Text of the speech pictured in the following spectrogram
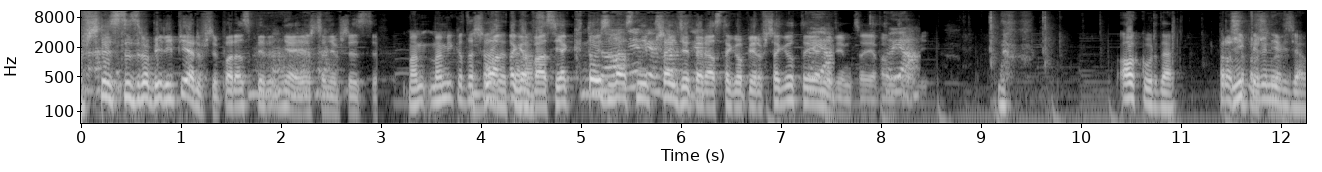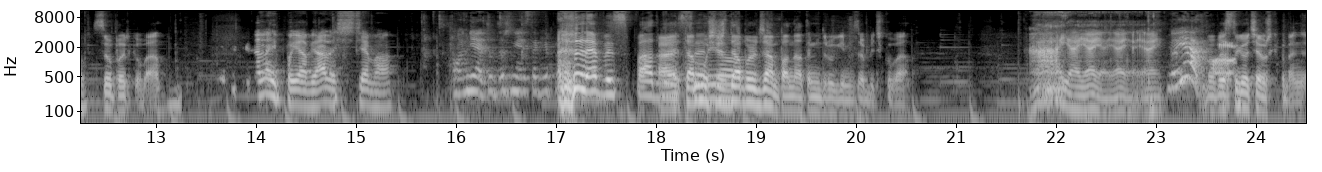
Wszyscy zrobili pierwszy, po raz pierwszy. Nie, jeszcze nie wszyscy. Mam, mamiko dasz radę Błagam teraz. was, jak ktoś z No, was nie nie wiem przejdzie właśnie. teraz tego pierwszego, to, To ja, ja. nie wiem, co ja wam To ja. zrobię. O kurde, Proszę, nikt proszę. tego nie widział. Super, Kuba. Dalej pojawia, ale ściema. O nie, to też nie jest takie proste. Lewy spadł, Ale tam serio. musisz double jumpa na tym drugim zrobić, Kuba. Ajajajajajajaj. No jak? Bo bez tego ciężko będzie.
